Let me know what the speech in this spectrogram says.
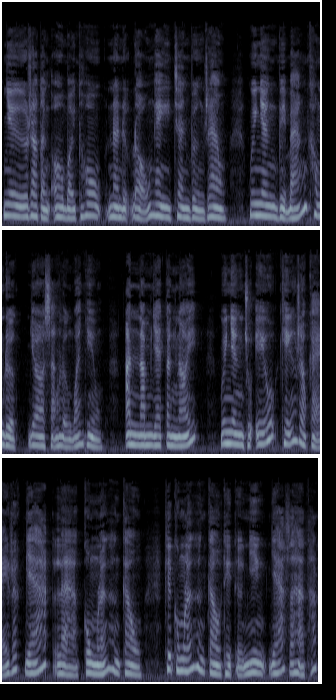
Như rau tần ô bội thô nên được đổ ngay trên vườn rau. Nguyên nhân vì bán không được do sản lượng quá nhiều. Anh Lâm Gia Tân nói, nguyên nhân chủ yếu khiến rau cải rất giá là cung lớn hơn cầu. Khi cung lớn hơn cầu thì tự nhiên giá sẽ hạ thấp.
